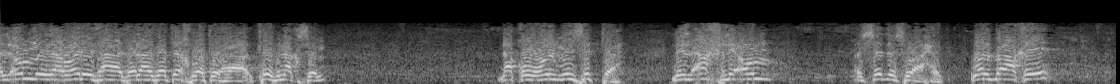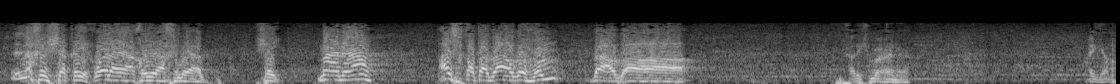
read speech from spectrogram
الأم إذا ورثها ثلاثة إخوتها كيف نقسم؟ نقول من ستة. للأخ لأم السدس واحد والباقي للأخ الشقيق ولا يأخذ الأخ لأب شيء. معناه أسقط بعضهم بعضا. خرج معنا. أقرأ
